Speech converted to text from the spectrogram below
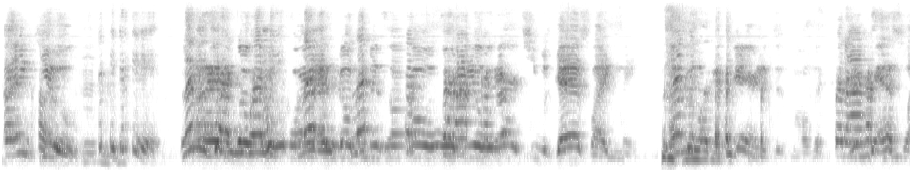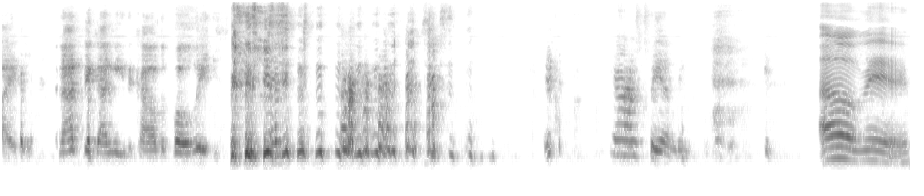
Thank you. She Mhm. did. Let me had tell to you what he. Let me, go let, through this whole but I- ordeal with her. She was gaslighting me. I feel me, like a Karen at this moment. but I You're heard, gaslighting, and I think I need to call the police. Y'all silly. oh man.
